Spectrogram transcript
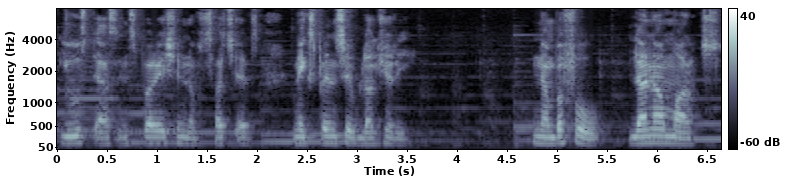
used as inspiration of such as an expensive luxury. Number 4. Lana Marks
